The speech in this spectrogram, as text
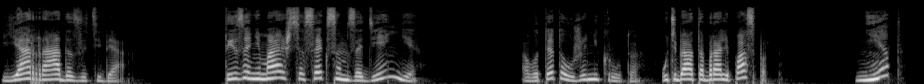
я рада за тебя. Ты занимаешься сексом за деньги? А вот это уже не круто. У тебя отобрали паспорт? Нет?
